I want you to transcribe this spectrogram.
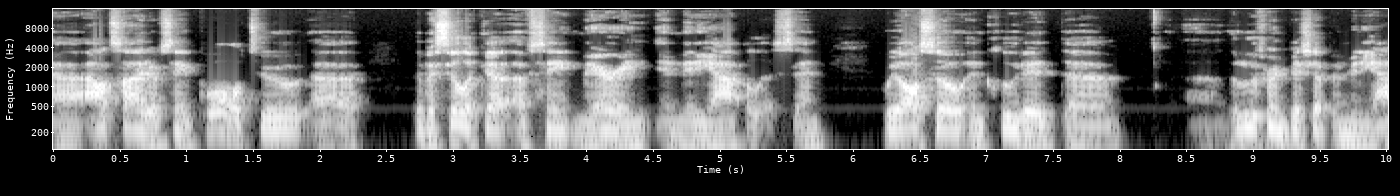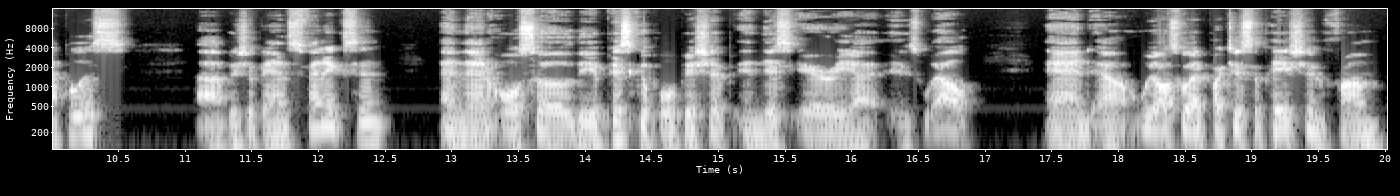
uh, outside of St. Paul to, uh, the Basilica of St. Mary in Minneapolis. And we also included the, uh, the Lutheran bishop in Minneapolis, uh, Bishop Ann Svennungsen, and then also the Episcopal bishop in this area as well. And uh, we also had participation from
